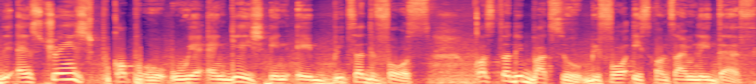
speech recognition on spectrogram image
The estranged couple were engaged in a bitter divorce custody battle before his untimely death.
